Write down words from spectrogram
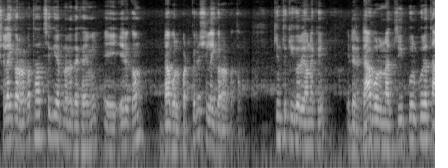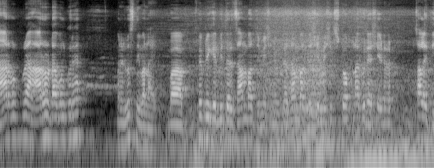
সেলাই করার কথা হচ্ছে কি, আপনারা দেখাই আমি, এই এরকম ডাবল পাট করে সেলাই করার কথা। কিন্তু কি করে অনেকে এটা ডাবল না ট্রিপল করে তার উপরে আরও ডাবল করে মানে লুসনি বানায়। বা ফেব্রিকের ভিতরে জাম বাঁধছে মেশিনের ভিতরে জাম বাঁধছে, সে মেশিন স্টপ না করে সে এটা চালাইতে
